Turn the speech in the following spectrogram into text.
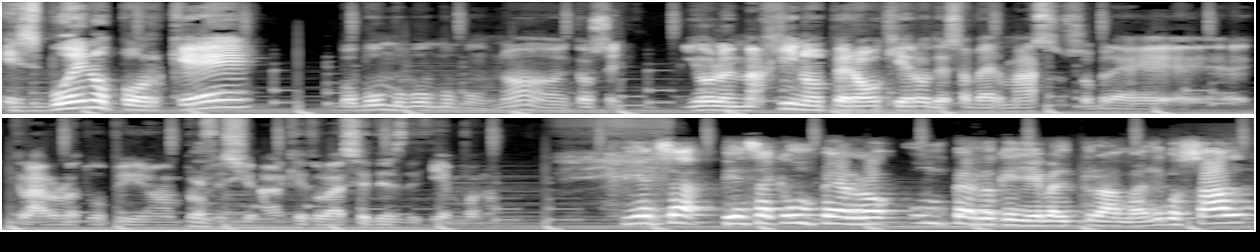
es bueno porque boom, boom, boom, boom, ¿no? Entonces, yo lo imagino, pero quiero de saber más sobre, claro, la tu opinión profesional, que tú lo haces desde tiempo, ¿no? Piensa, piensa que un perro, un perro que lleva el programa de bozal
